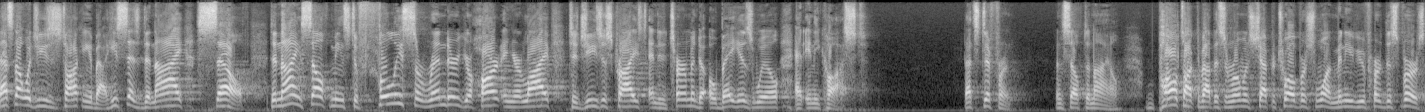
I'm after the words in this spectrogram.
That's not what Jesus is talking about. He says, deny self. Denying self means to fully surrender your heart and your life to Jesus Christ and determine to obey his will at any cost. That's different than self denial. Paul talked about this in Romans chapter 12, verse 1. Many of you have heard this verse.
